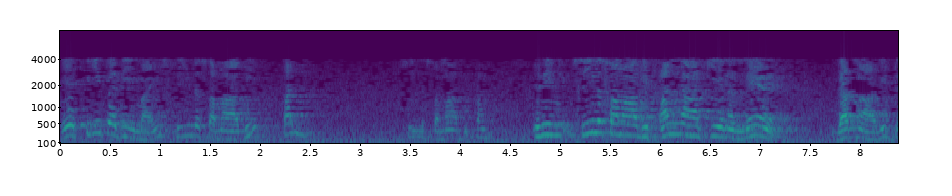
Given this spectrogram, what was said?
ඒ පිළිපැදීමයි සීල සමාධි පඤ්ඤා. සීල සමාධි පඤ්ඤා. ඉතින් සීල සමාධි ප්‍රඥා කියන මේ ගන්නා විට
